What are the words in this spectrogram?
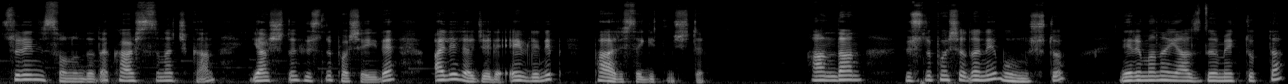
sürenin sonunda da karşısına çıkan yaşlı Hüsnü Paşa ile alelacele evlenip Paris'e gitmişti. Handan Hüsnü Paşa'da ne bulmuştu? Neriman'a yazdığı mektupta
